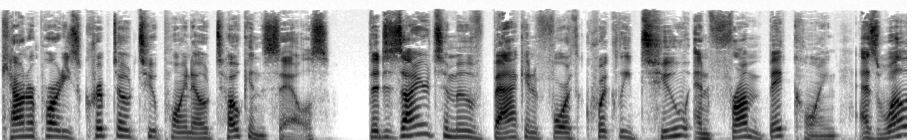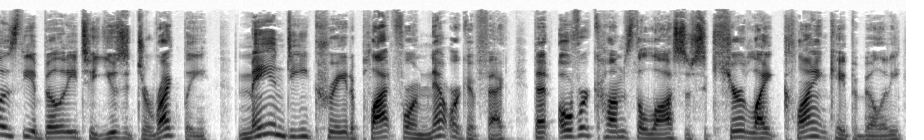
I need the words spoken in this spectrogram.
Counterparty's Crypto 2.0 token sales, the desire to move back and forth quickly to and from Bitcoin, as well as the ability to use it directly, may indeed create a platform network effect that overcomes the loss of secure light client capability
